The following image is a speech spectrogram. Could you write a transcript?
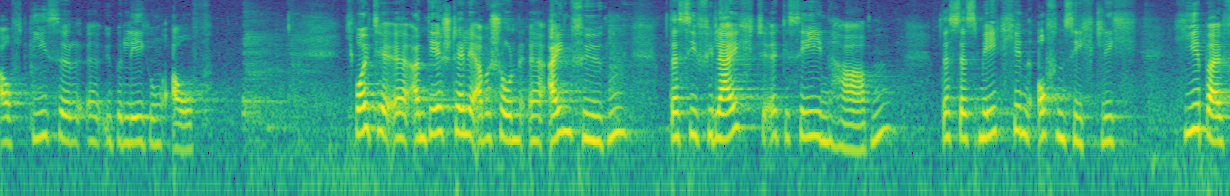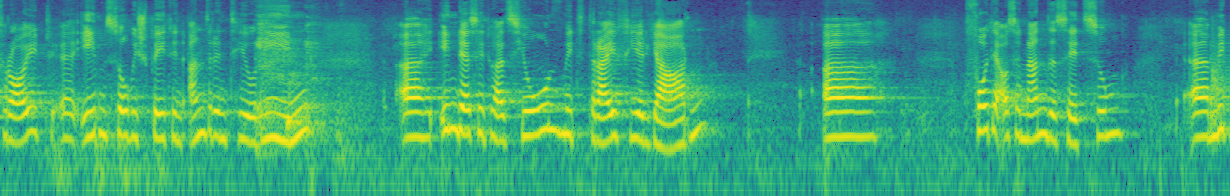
auf dieser äh, Überlegung auf. Ich wollte an der Stelle aber schon einfügen, dass Sie vielleicht gesehen haben, dass das Mädchen offensichtlich hier bei Freud ebenso wie später in anderen Theorien in der Situation mit drei, vier Jahren vor der Auseinandersetzung äh, mit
